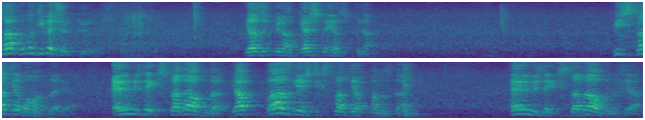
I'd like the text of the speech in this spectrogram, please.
Takımı dibe çöktürüyorlar. Yazık günah. Gerçekten yazık günah. Bir stat yapamadılar ya. Elimizdeki stadı aldılar. Yap, vazgeçtik stat yapmanızdan. Elimizdeki stadı aldınız ya.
